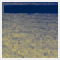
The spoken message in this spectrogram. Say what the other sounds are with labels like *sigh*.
Bye.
